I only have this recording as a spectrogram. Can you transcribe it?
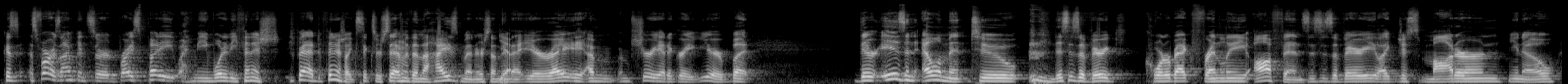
because as far as I'm concerned, Bryce Petty, I mean, what did he finish? He had to finish like sixth or seventh in the Heisman or something Yeah. that year, right? I'm, I'm sure he had a great year, but there is an element to this is a very quarterback friendly offense. This is a very like just modern, you know,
